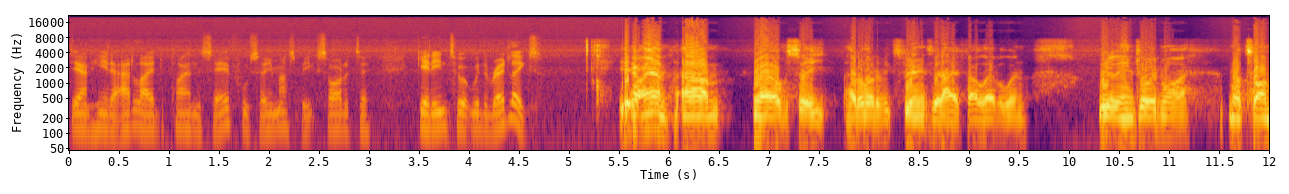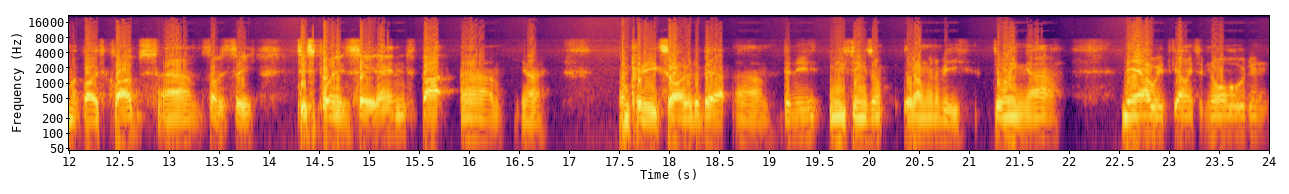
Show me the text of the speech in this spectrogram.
down here to Adelaide to play in the SANFL. So you must be excited to get into it with the Redlegs. Yeah, I am. Um, you obviously had a lot of experience at AFL level and really enjoyed my my time at both clubs. Um, it's obviously disappointing to see it end, but um, you know I'm pretty excited about um, the new new things that I'm going to be doing uh, now with going to Norwood and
